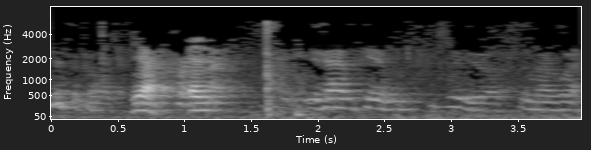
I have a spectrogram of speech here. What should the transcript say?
difficult. Yeah, and You have him with you no matter what.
